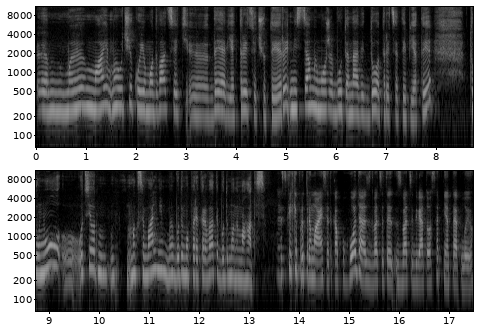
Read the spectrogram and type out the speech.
Е, Ми маємо, ми очікуємо 29-34, місцями може бути навіть до 35. Тому оці от максимальні ми будемо перекривати, будемо намагатися. Скільки протримається така погода з 20, з 29 серпня теплою?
